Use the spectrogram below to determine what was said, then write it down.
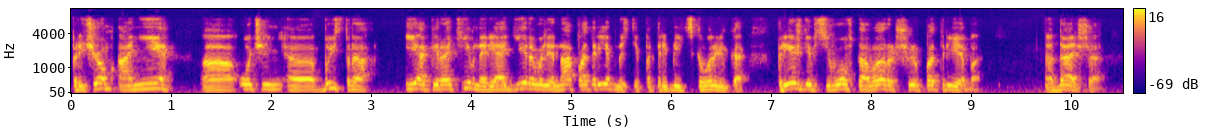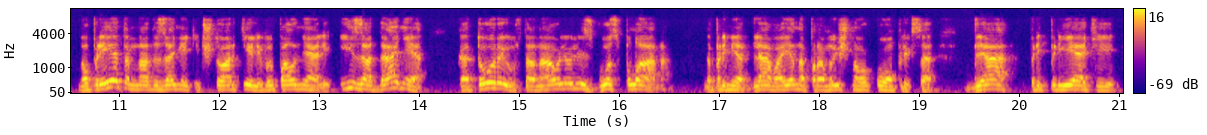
причем они э, очень э, быстро и оперативно реагировали на потребности потребительского рынка, прежде всего в товарах ширпотреба. Дальше. Но при этом надо заметить, что артели выполняли и задания, которые устанавливались госпланом например, для военно-промышленного комплекса, для предприятий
